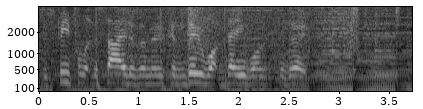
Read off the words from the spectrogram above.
there's people at the side of them who can do what they want to do.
